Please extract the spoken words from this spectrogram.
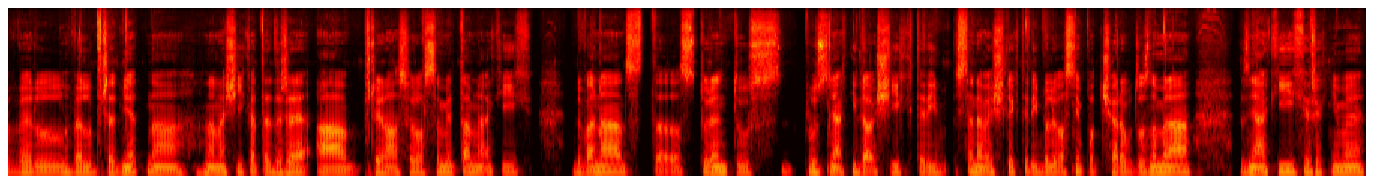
vedl, vedl předmět na, na naší katedře a přihlásilo se mi tam nějakých 12 studentů plus nějakých dalších, kteří se nevešli, kteří byli vlastně pod čarou. To znamená z nějakých, řekněme,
